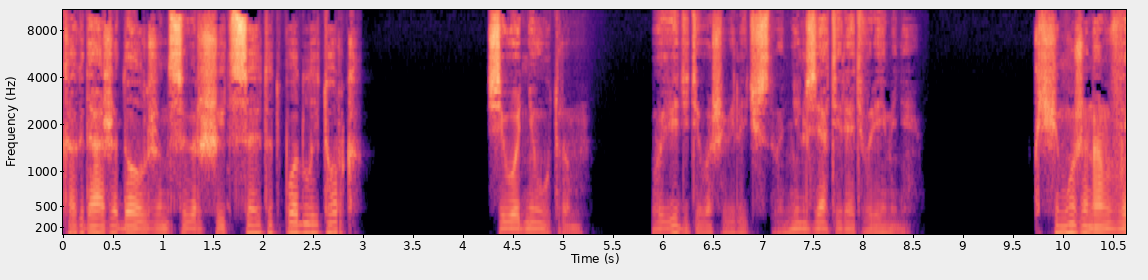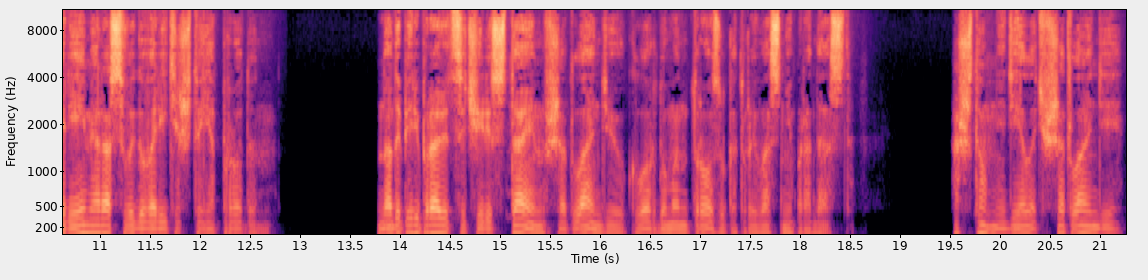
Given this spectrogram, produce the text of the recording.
Когда же должен совершиться этот подлый торг? Сегодня утром. Вы видите, Ваше Величество, нельзя терять времени. К чему же нам время, раз вы говорите, что я продан? Надо переправиться через Тайн в Шотландию к лорду Монтрозу, который вас не продаст. А что мне делать в Шотландии?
